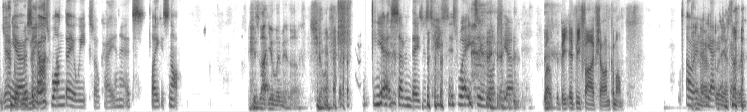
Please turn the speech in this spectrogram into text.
Yeah, yeah, I but with me, I- suppose one day a week's okay, and it? it's like it's not. Is that your limit, though? Sure. Yeah, seven days is too, is way too much. Yeah. well, it'd be, it'd be five, Sean. Come on. Oh I yeah, know, yeah. yeah, okay. seven.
